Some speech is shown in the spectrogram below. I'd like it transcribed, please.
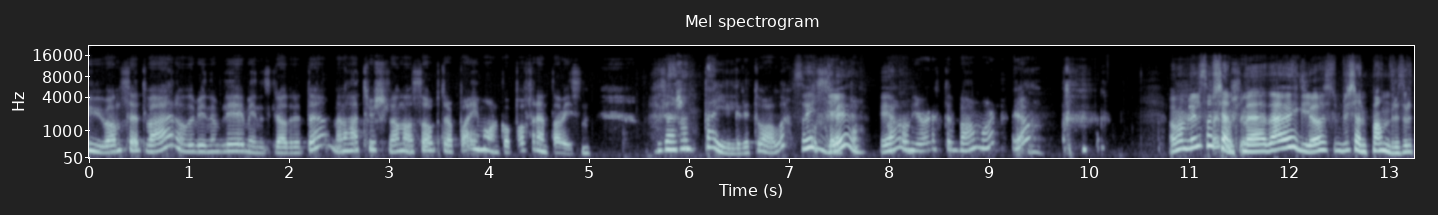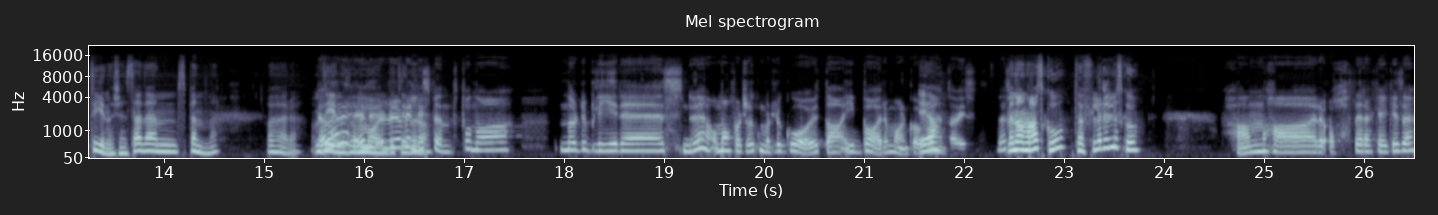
uansett vær, og det begynner å bli minusgrader ute. Men her tusler han altså opp trappa i morgenkåpa for å hente avisen. Det er sånn deilig ritual. Så å se hyggelig. på. Ja. At han gjør dette hver morgen. Ja. Og man blir er kjent med Det er jo hyggelig å bli kjent med andres rutiner, syns jeg. Det er spennende å høre. Om Ja, det dine sånne jeg, jeg er veldig spent på nå når det blir eh, snø, og man fortsatt kommer til å gå ut da i bare morgenkåpe Ja. og hente avisen. Men han har sko. Tøfler eller sko? Han har Åh, det rakk jeg ikke se.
